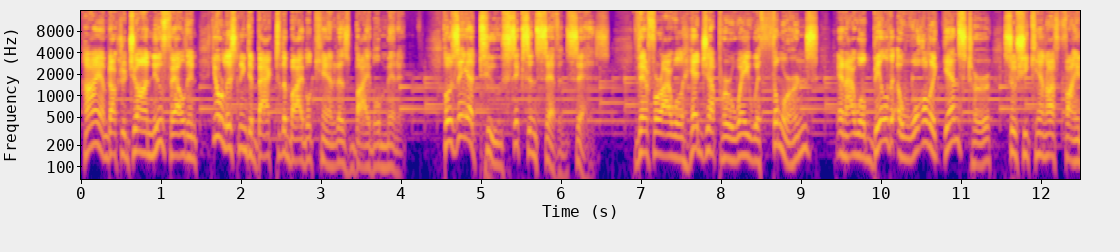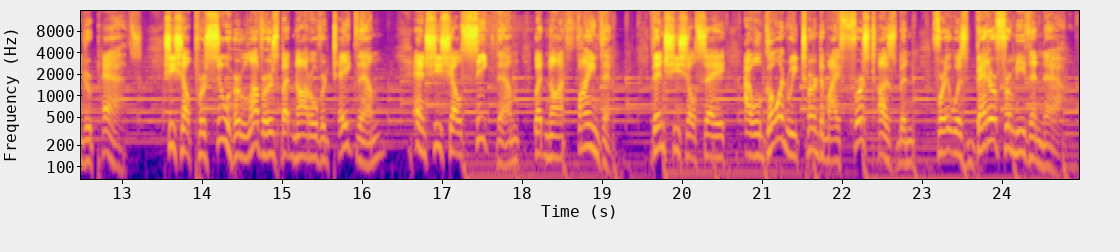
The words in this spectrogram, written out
Hi, I'm Dr. John Neufeld, and you're listening to Back to the Bible Canada's Bible Minute. Hosea 2 6 and 7 says, Therefore I will hedge up her way with thorns, and I will build a wall against her so she cannot find her paths. She shall pursue her lovers, but not overtake them, and she shall seek them, but not find them. Then she shall say, I will go and return to my first husband, for it was better for me than now.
